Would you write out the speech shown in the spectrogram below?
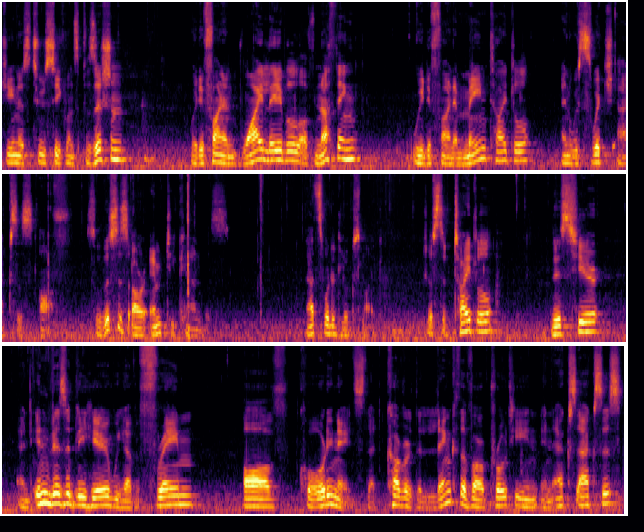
GNAS 2 sequence position. We define a Y label of nothing. We define a main title, and we switch axis off. So this is our empty canvas. That's what it looks like. Just a title, this here, and invisibly here we have a frame of coordinates that cover the length of our protein in x-axis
